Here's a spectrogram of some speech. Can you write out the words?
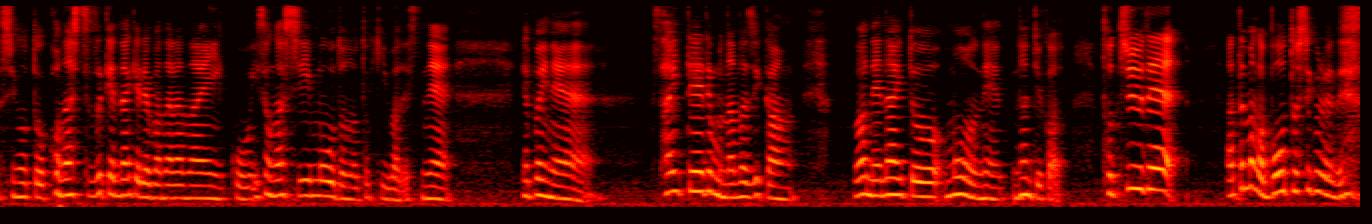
仕事をこなし続けなければならないこう忙しいモードの時はですねやっぱりね最低でも7時間は寝ないともうね何て言うか途中で頭がぼーっとしてくるんです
